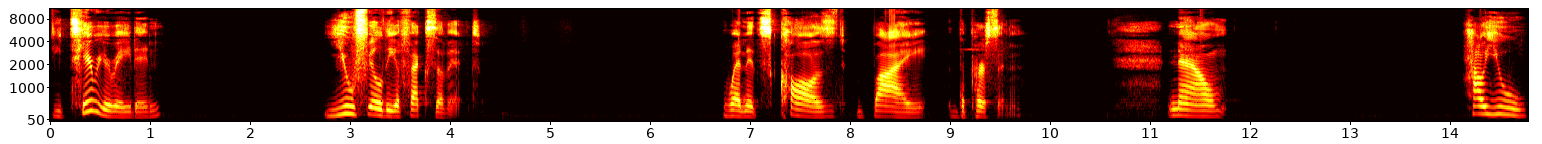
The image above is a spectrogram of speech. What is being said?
deteriorating, you feel the effects of it when it's caused by the person. Now, how you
